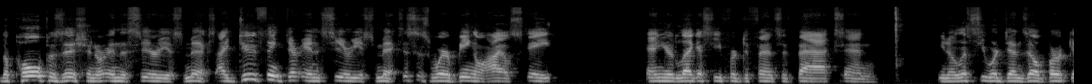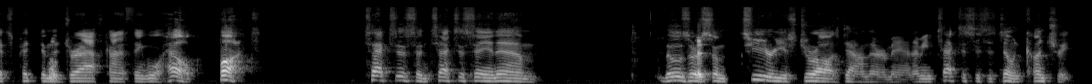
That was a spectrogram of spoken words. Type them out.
the pole position or in the serious mix. I do think they're in serious mix. This is where being Ohio State and your legacy for defensive backs and you know let's see where Denzel Burke gets picked in the draft kind of thing will help but Texas and Texas A&M those are some serious draws down there, man. I mean, Texas is its own country.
